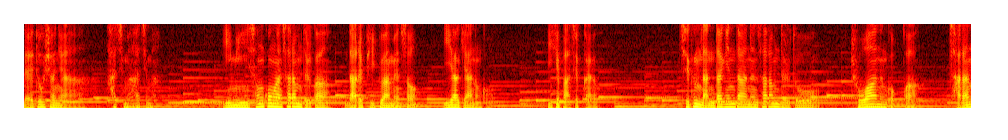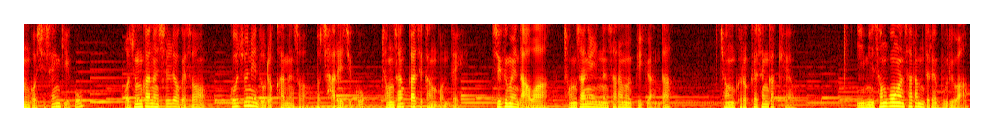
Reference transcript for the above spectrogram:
레드오션이야. 하지마, 하지마. 이미 성공한 사람들과 나를 비교하면서 이야기하는 거. 이게 맞을까요? 지금 난다긴다 하는 사람들도 좋아하는 것과 잘하는 것이 생기고 어중간한 실력에서 꾸준히 노력하면서 더 잘해지고 정상까지 간 건데 지금의 나와 정상에 있는 사람을 비교한다? 전 그렇게 생각해요. 이미 성공한 사람들의 무리와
